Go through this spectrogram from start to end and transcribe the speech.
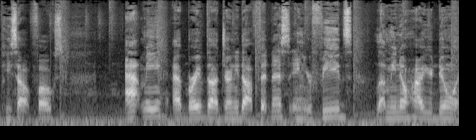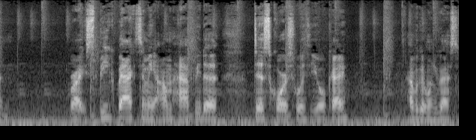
Peace out, folks. At me at brave.journey.fitness in your feeds. Let me know how you're doing. Right? Speak back to me. I'm happy to discourse with you, okay? Have a good one, you guys.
